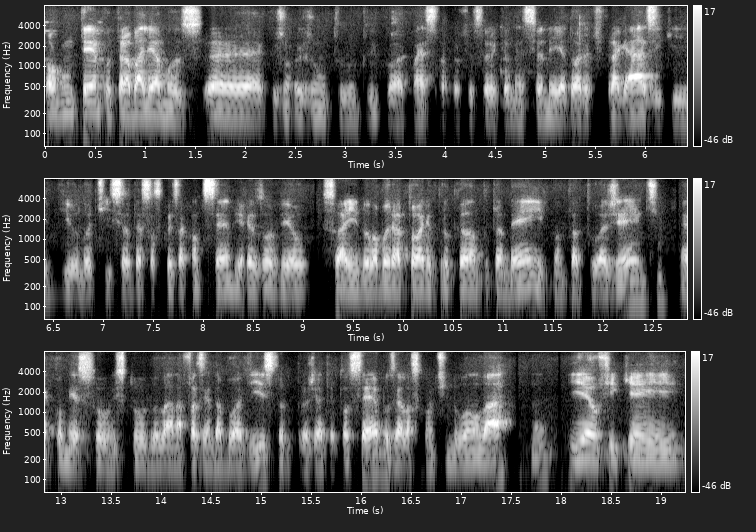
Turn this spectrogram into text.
Algum tempo trabalhamos é, junto com essa professora que eu mencionei, a Dorothy Fragazzi, que viu notícias dessas coisas acontecendo e resolveu sair do laboratório para o campo também e contatou a gente. Né? Começou o estudo lá na Fazenda Boa Vista, do projeto Etocebos, elas continuam lá. Né? E eu fiquei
